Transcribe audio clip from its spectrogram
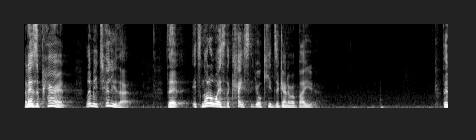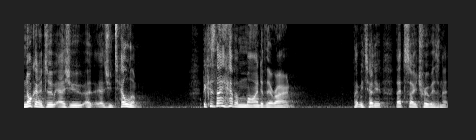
And as a parent, let me tell you that, that it's not always the case that your kids are going to obey you. They're not going to do as you, uh, as you tell them because they have a mind of their own. Let me tell you, that's so true, isn't it?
